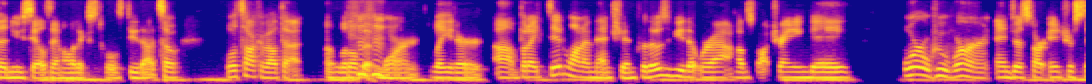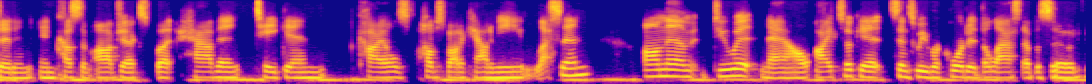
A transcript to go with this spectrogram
the new sales analytics tools do that. So we'll talk about that a little bit more later. Um, but I did want to mention for those of you that were at HubSpot Training Day or who weren't and just are interested in, in custom objects but haven't taken Kyle's HubSpot Academy lesson on them, do it now. I took it since we recorded the last episode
